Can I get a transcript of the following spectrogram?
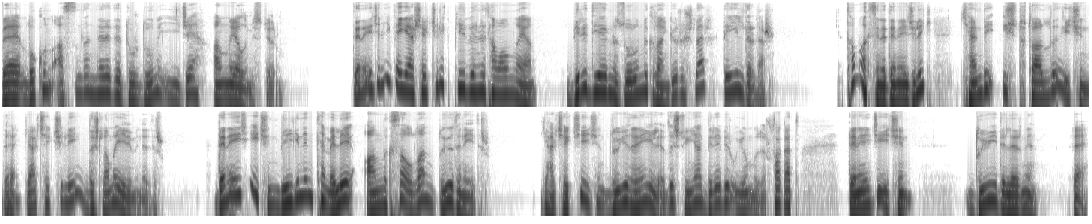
Ve Locke'un aslında nerede durduğunu iyice anlayalım istiyorum. Deneycilik ve gerçekçilik birbirini tamamlayan, biri diğerini zorunlu kılan görüşler değildirler. Tam aksine deneycilik kendi iş tutarlılığı içinde gerçekçiliği dışlama eğilimindedir. Deneyici için bilginin temeli anlıksal olan duyu deneyidir. Gerçekçi için duyu deneyi ile dış dünya birebir uyumludur. Fakat deneyici için duyu idelerinin ve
